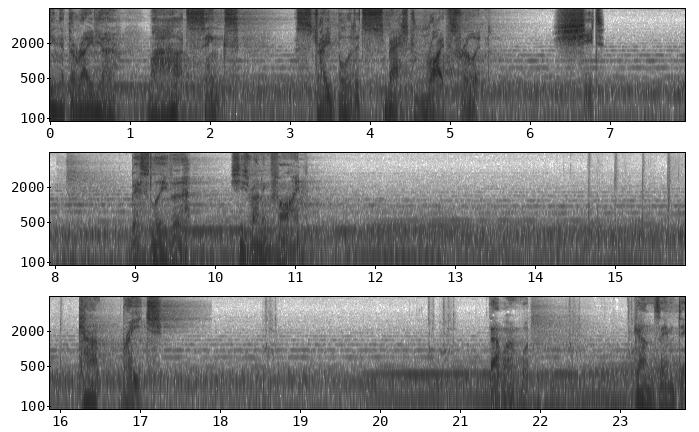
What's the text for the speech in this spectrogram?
Looking at the radio, my heart sinks. A stray bullet had smashed right through it. Shit. Best leave her. She's running fine. Can't reach. That won't work. The gun's empty.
